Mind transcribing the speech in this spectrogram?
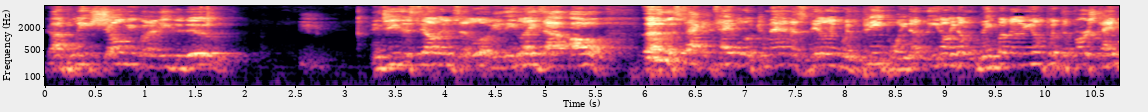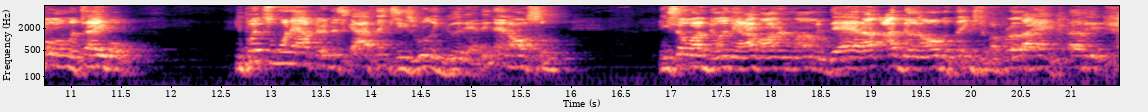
God, please show me what I need to do. And Jesus tells him, said, look, and he lays out all the second table of commandments dealing with people. He doesn't, you know, he don't, he don't put the first table on the table. He puts one out there this guy thinks he's really good at. Isn't that awesome? He said, oh, I've done that. I've honored mom and dad. I, have done all the things to my brother I hadn't coveted.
